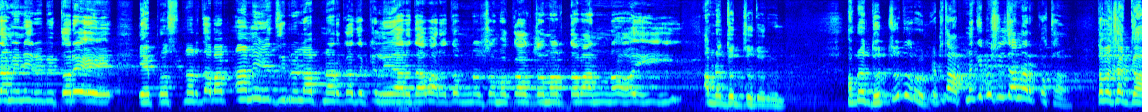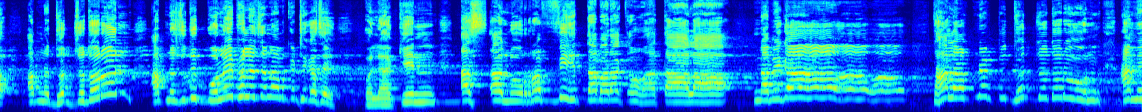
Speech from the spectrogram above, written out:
জামিনের ভিতরে এ প্রশ্নের জবাব আমি জিবরিল আপনার কাছে ক্লিয়ার দেওয়ার জন্য সমকক্ষ সমর্থবান নই। আপনার ধৈর্য ধরুন। আপনার ধৈর্য ধরুন। এটা তো আপনাকে বেশি জানার কথা। তবে যাজ্ঞা, আপনি ধৈর্য ধরুন। আপনি যদি বলেই ফেলেছেন আমাকে, ঠিক আছে। আসআলু রাব্বি তাবারাকা ওয়া নাবিগা! তাহলে আপনি একটু ধৈর্য ধরুন। আমি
